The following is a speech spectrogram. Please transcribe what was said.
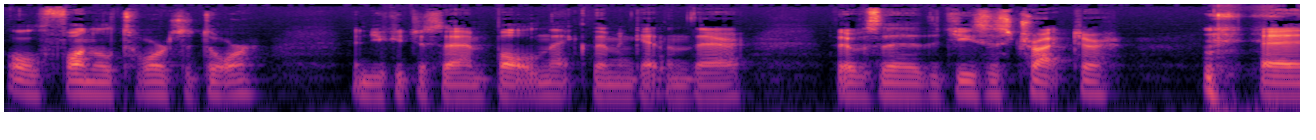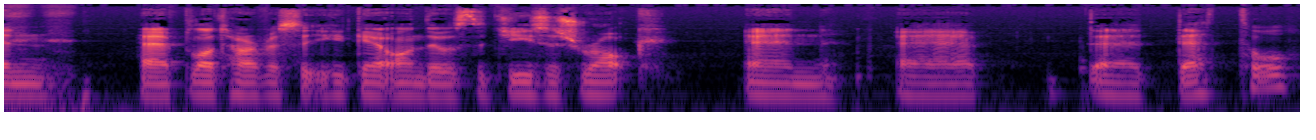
all funnel towards the door, and you could just um, bottleneck them and get them there. There was the the Jesus tractor in uh, Blood Harvest that you could get on. There was the Jesus rock in uh, uh, Death Toll.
